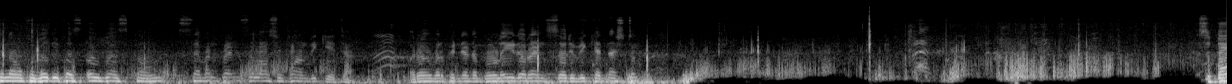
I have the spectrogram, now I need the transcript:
Now for very first over score, seven runs loss of. ഒരു ഓവർ പിന്നിടുമ്പോൾ ഏഴ് റൺസ് ഒരു വിക്കറ്റ് നഷ്ടം So ball a name, ball a name, please. There's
